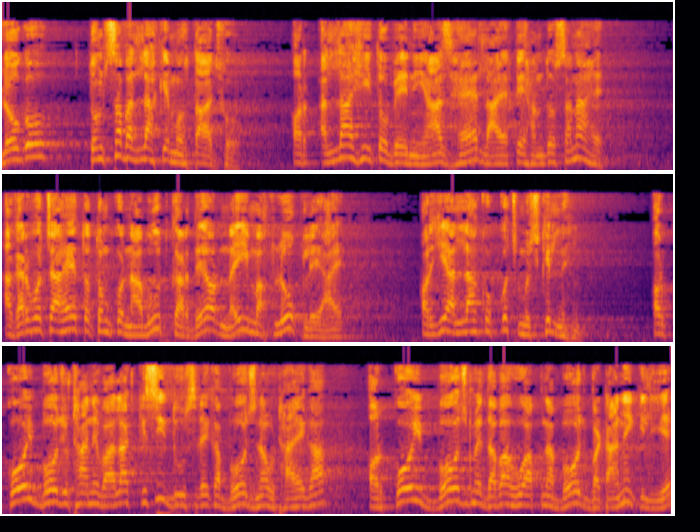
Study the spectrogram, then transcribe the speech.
लोगो तुम सब अल्लाह के मोहताज हो और अल्लाह ही तो बेनियाज है लायक हमदो सना है अगर वो चाहे तो तुमको नाबूद कर दे और नई मखलूक ले आए और ये अल्लाह को कुछ मुश्किल नहीं। और कोई बोझ उठाने वाला किसी दूसरे का बोझ न उठाएगा, और कोई बोझ में दबा हुआ अपना बोझ बटाने के लिए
